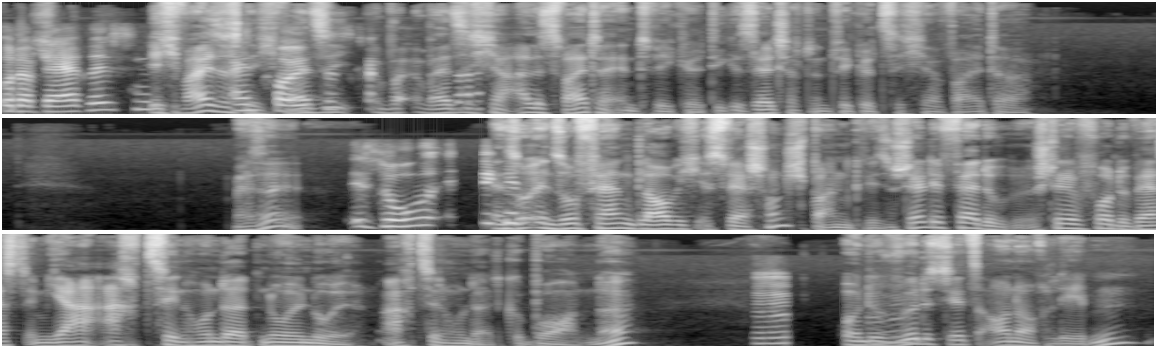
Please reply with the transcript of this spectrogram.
Oder wäre es nicht Ich weiß es nicht, weil, Teufelskreis? weil sich ja alles weiterentwickelt. Die Gesellschaft entwickelt sich ja weiter. Weißt du? So Inso, insofern glaube ich, es wäre schon spannend gewesen. Stell dir, vor, du, stell dir vor, du wärst im Jahr 1800, 00, 1800 geboren, ne? Mhm. Und du würdest jetzt auch noch leben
